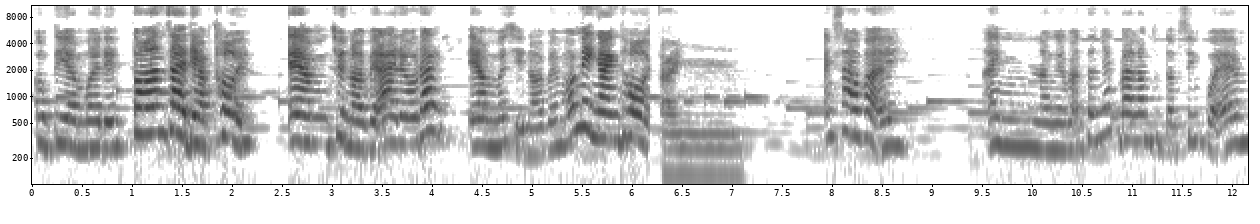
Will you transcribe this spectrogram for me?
Công ty em mới đến toàn dài đẹp thôi Em chưa nói với ai đâu đấy Em mới chỉ nói với mỗi mình anh thôi Anh... Anh sao vậy? Anh là người bạn thân nhất 35 thực tập sinh của em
